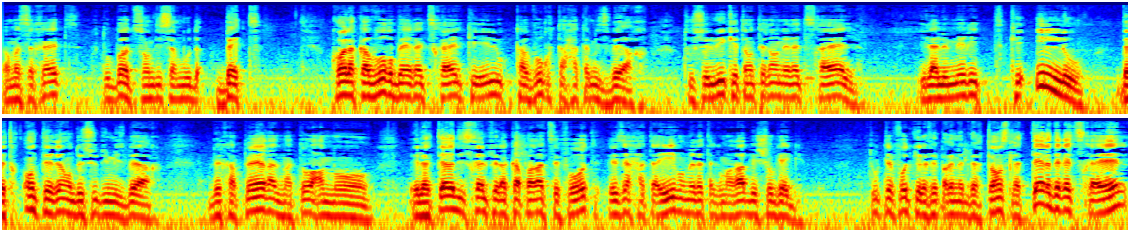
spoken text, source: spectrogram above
dans Masechet, Ktubot 110 Amoud Bet, Kol Kavur Beret Israël, qui ilu Kavur Tahat Tout celui qui est enterré en Eretz Israël, il a le mérite, qui illu, d'être enterré en dessous du Mizbeach. Et la terre d'Israël fait la capara de ses fautes. Toutes les fautes qu'il a fait par inadvertance, la terre d'Israël,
